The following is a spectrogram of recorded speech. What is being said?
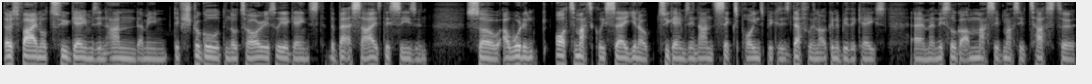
those final two games in hand, I mean, they've struggled notoriously against the better sides this season. So I wouldn't automatically say, you know, two games in hand, six points, because it's definitely not going to be the case. Um, and they still got a massive, massive task to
